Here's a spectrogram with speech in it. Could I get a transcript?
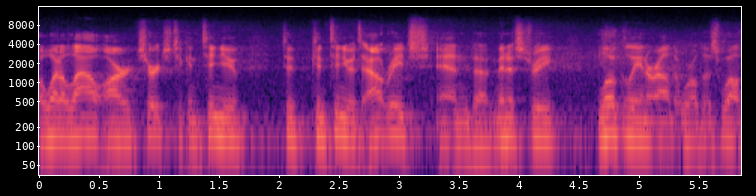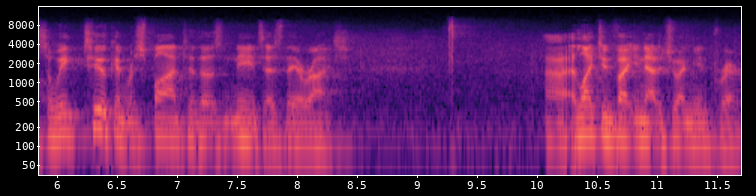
what allow our church to continue, to continue its outreach and uh, ministry locally and around the world as well. So we too can respond to those needs as they arise. Uh, I'd like to invite you now to join me in prayer.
